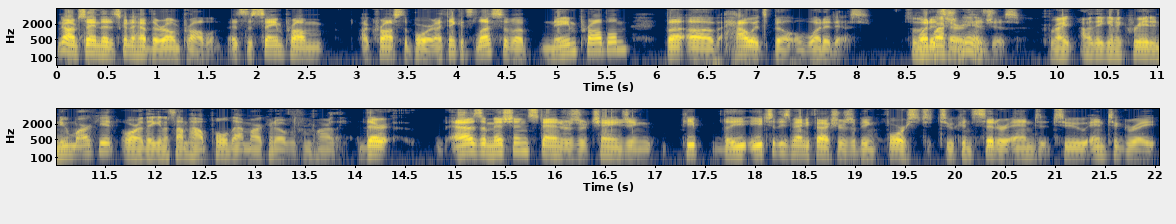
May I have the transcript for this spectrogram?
No, I'm saying that it's going to have their own problem. It's the same problem across the board. I think it's less of a name problem, but of how it's built and what it is, So the what its question heritage is, is. right? Are they going to create a new market, or are they going to somehow pull that market over from Harley? There, as emission standards are changing, peop, the, each of these manufacturers are being forced to consider and to integrate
